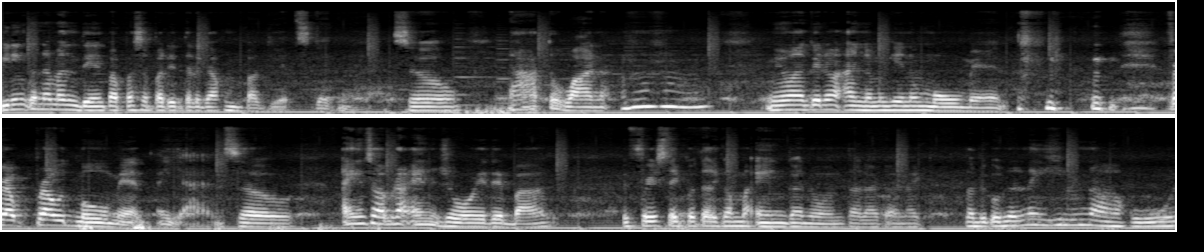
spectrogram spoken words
feeling ko naman din, papasa pa rin talaga akong bagets, ganyan. So, nakakatuwa na, mm-hmm, may mga ganun, ano, may ganun moment. proud, proud moment, ayan. So, ayun, sobrang enjoy, ba diba? The first time ko talaga maenga noon, talaga, like, sabi ko, na nahihilo na ako.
